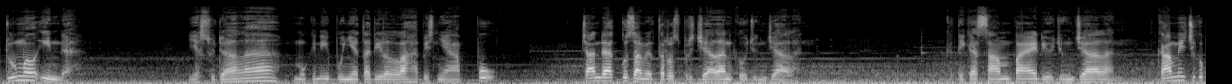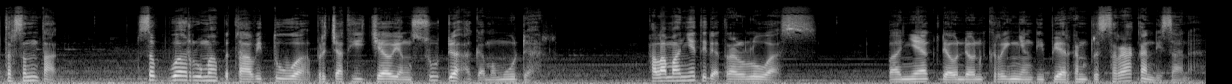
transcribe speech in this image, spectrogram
Dumel indah. Ya sudahlah, mungkin ibunya tadi lelah habis nyapu. Candaku sambil terus berjalan ke ujung jalan. Ketika sampai di ujung jalan, kami cukup tersentak. Sebuah rumah Betawi tua bercat hijau yang sudah agak memudar. Halamannya tidak terlalu luas, banyak daun-daun kering yang dibiarkan berserakan di sana.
